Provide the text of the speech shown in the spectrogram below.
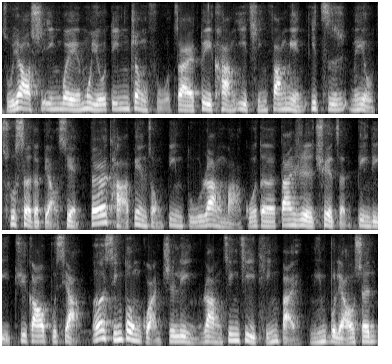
主要是因为穆尤丁政府在对抗疫情方面一直没有出色的表现。德尔塔变种病毒让马国的单日确诊病例居高不下，而行动管制令让经济停摆、民不聊生，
